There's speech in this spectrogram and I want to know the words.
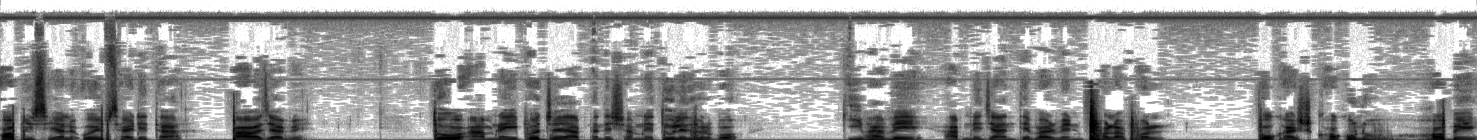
অফিসিয়াল ওয়েবসাইটে তা পাওয়া যাবে। তো আমরা এই পর্যায়ে আপনাদের সামনে তুলে ধরব, কীভাবে আপনি জানতে পারবেন ফলাফল প্রকাশ কখন হবে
